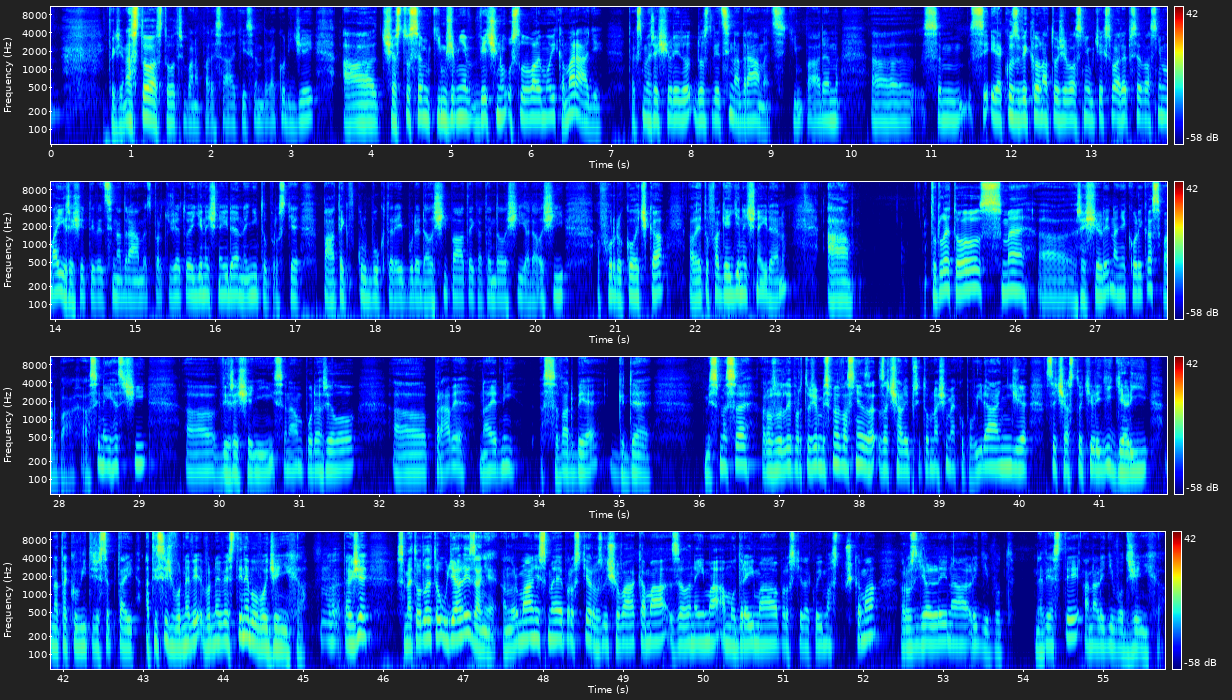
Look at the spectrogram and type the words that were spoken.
Takže na 100 a z toho třeba na 50 jsem byl jako DJ a často jsem tím, že mě většinou oslovovali moji kamarádi, tak jsme řešili do, dost věci nad rámec. Tím pádem jsem si jako zvykl na to, že vlastně u těch svadeb se vlastně mají řešit ty věci nad rámec, protože je to jedinečný den, není to prostě pátek v klubu, který bude další pátek a ten další a další a furt do kolečka, ale je to fakt jedinečný den. A tohle to jsme uh, řešili na několika svatbách. Asi nejhezčí uh, vyřešení se nám podařilo uh, právě na jedné svatbě, kde my jsme se rozhodli, protože my jsme vlastně začali při tom našem jako povídání, že se často ti lidi dělí na takový, že se ptají, a ty jsi od, nevě, od nevěsty nebo od ženicha? No. Takže jsme tohle to udělali za ně. A normálně jsme je prostě rozlišovákama, zelenýma a modrejma, prostě takovýma stužkama rozdělili na lidi od nevěsty a na lidi od ženicha.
